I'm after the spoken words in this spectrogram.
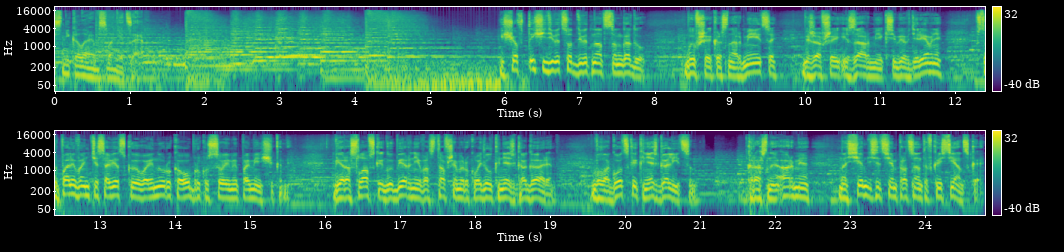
с Николаем Сванидзе. Еще в 1919 году бывшие красноармейцы, бежавшие из армии к себе в деревне, вступали в антисоветскую войну рука об руку с своими помещиками. В Ярославской губернии восставшими руководил князь Гагарин, в Вологодской – князь Голицын – Красная армия на 77% крестьянская.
